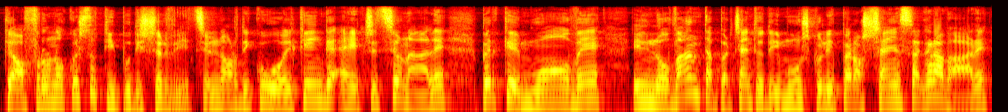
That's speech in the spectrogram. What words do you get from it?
che offrono questo tipo di servizio. Il Nordic Walking è eccezionale perché muove il 90% dei muscoli però senza gravare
